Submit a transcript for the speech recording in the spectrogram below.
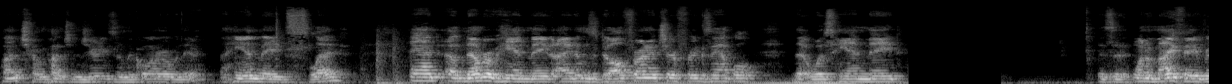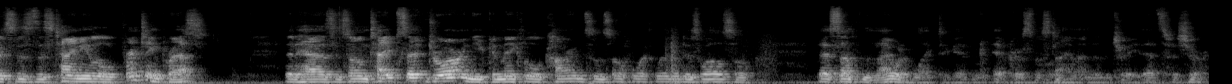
Punch from Punch and Judy's in the corner over there, a handmade sled, and a number of handmade items, doll furniture, for example, that was handmade. Is it, one of my favorites is this tiny little printing press that has its own typeset drawer, and you can make little cards and so forth with it as well. So that's something that I would have liked to get at Christmas time under the tree, that's for sure.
